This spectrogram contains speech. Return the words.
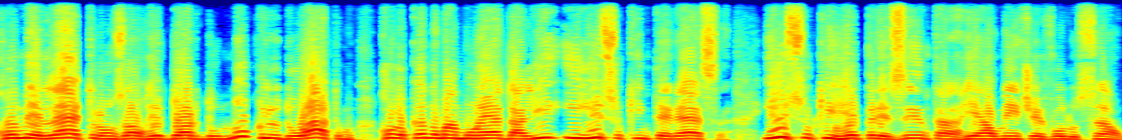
como elétrons ao redor do núcleo do átomo, colocando uma moeda ali, e isso que interessa, isso que representa realmente a evolução.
